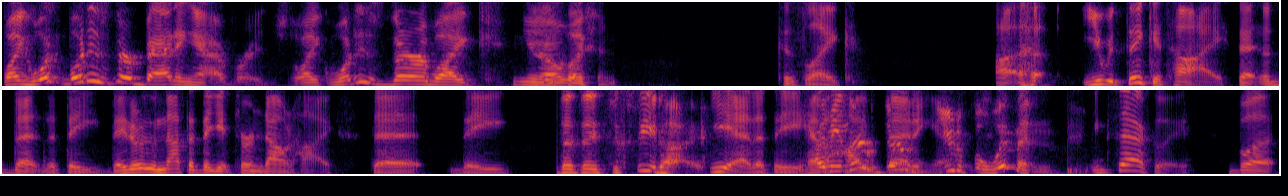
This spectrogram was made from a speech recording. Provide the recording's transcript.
Like what what is their batting average? Like what is their like you know good like question. Because like, uh, you would think it's high that that that they they don't not that they get turned down high that they that they succeed high? yeah that they have I mean a they're, they're batting average. beautiful women. Exactly. But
